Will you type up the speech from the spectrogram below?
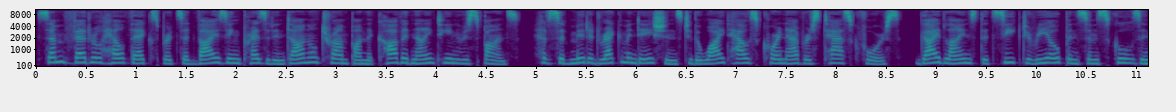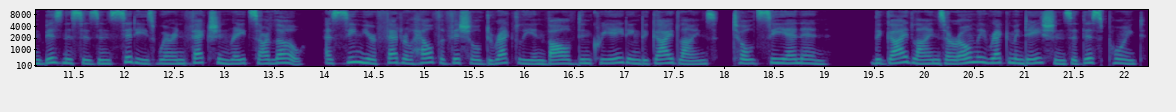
Some federal health experts advising President Donald Trump on the COVID 19 response have submitted recommendations to the White House Coronavirus Task Force, guidelines that seek to reopen some schools and businesses in cities where infection rates are low, a senior federal health official directly involved in creating the guidelines told CNN. The guidelines are only recommendations at this point,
